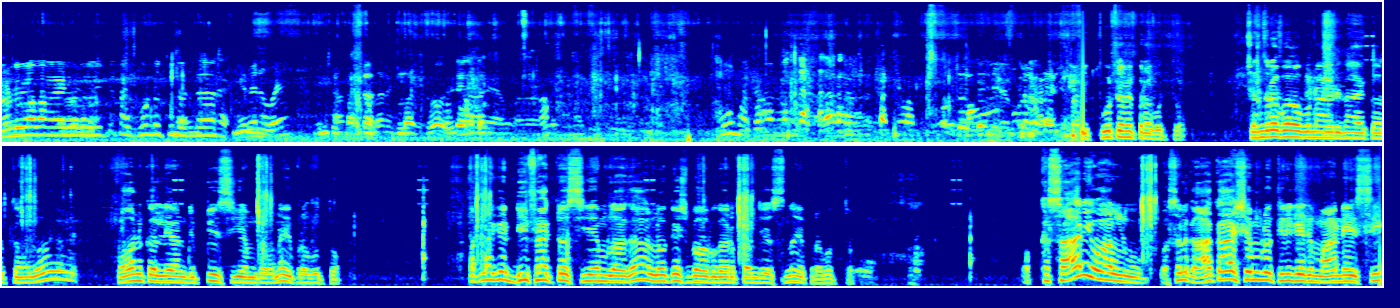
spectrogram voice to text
రెండు వేల ఐదు వందల ఇస్తే తగ్గుంటూ సార్. ఈ కూటమి ప్రభుత్వం చంద్రబాబు నాయుడు నాయకత్వంలో పవన్ కళ్యాణ్ డిప్యూటీ సీఎంగా ఉన్న ఈ ప్రభుత్వం అట్లాగే డిఫాక్టో సీఎం లాగా లోకేష్ బాబు గారు పనిచేస్తున్న ఈ ప్రభుత్వం ఒక్కసారి వాళ్ళు అసలు ఆకాశంలో తిరిగేది మానేసి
